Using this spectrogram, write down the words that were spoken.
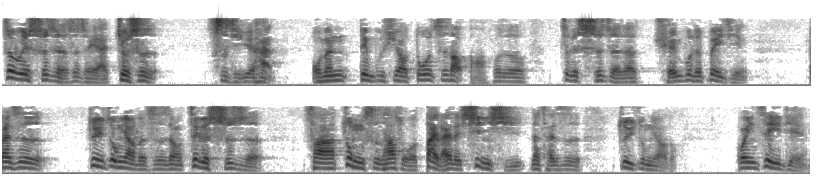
这位使者是谁啊？就是施洗约翰。我们并不需要多知道啊，或者说这个使者的全部的背景。但是最重要的是让这个使者他重视他所带来的信息，那才是最重要的。关于这一点，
